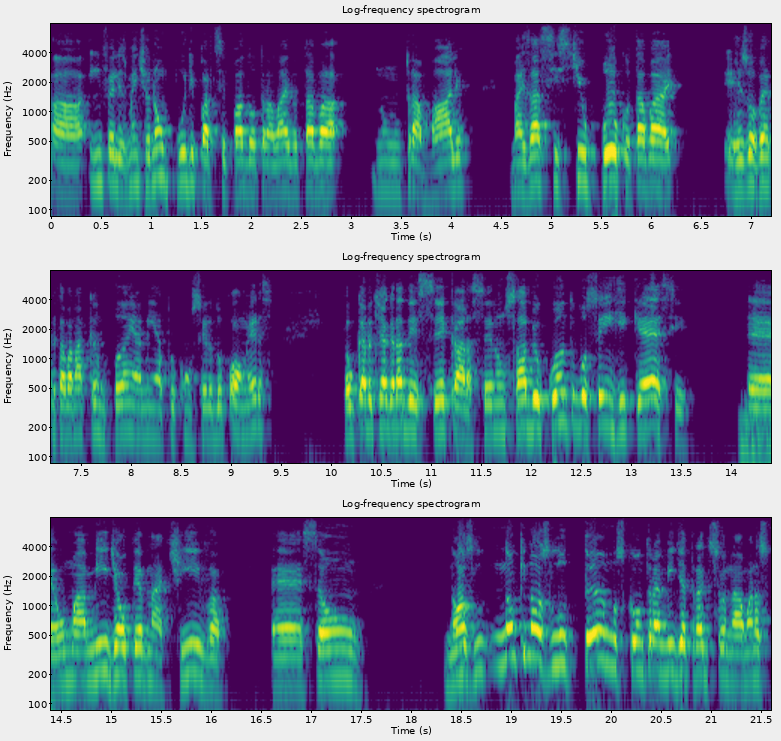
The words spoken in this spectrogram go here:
a, a, infelizmente, eu não pude participar da outra live, eu estava num trabalho, mas assisti um pouco, estava resolvendo que estava na campanha minha para o Conselho do Palmeiras. Então, quero te agradecer, cara. Você não sabe o quanto você enriquece é, uma mídia alternativa. É, são nós não que nós lutamos contra a mídia tradicional, mas nós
